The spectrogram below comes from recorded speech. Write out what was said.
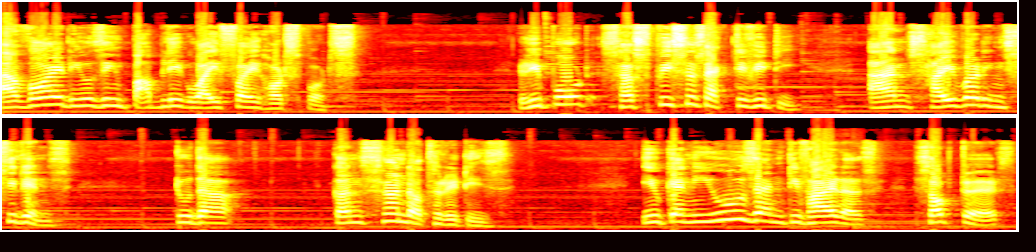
Avoid using public Wi Fi hotspots. Report suspicious activity and cyber incidents to the concerned authorities. You can use antivirus softwares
